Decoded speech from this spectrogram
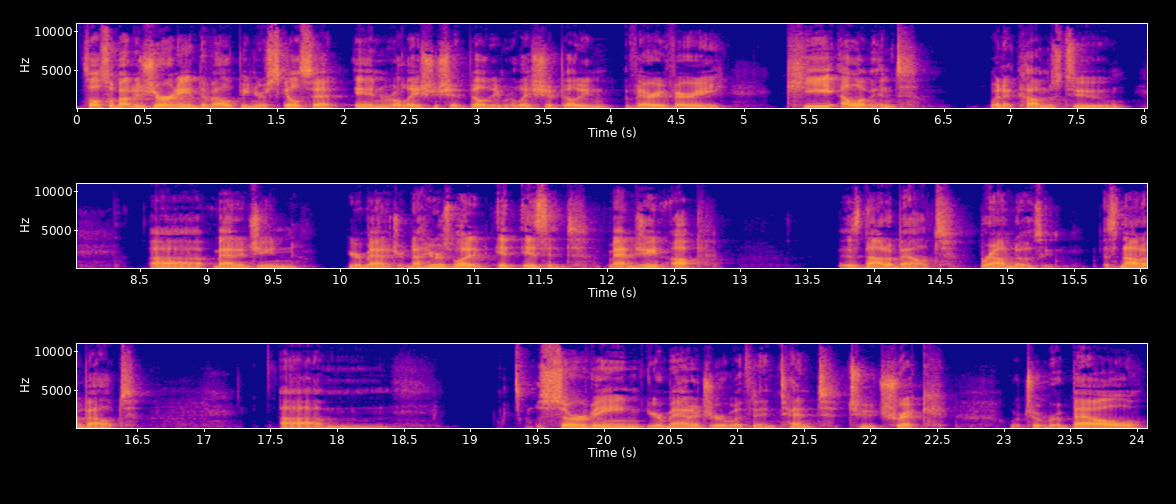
It's also about a journey in developing your skill set in relationship building. Relationship building, very, very key element when it comes to uh, managing your manager. Now, here's what it, it isn't managing up is not about brown nosing, it's not about um, serving your manager with an intent to trick or to rebel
